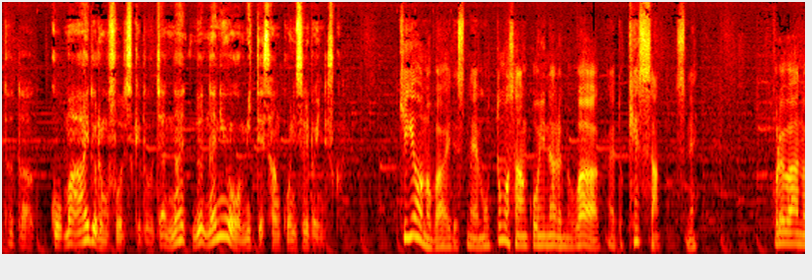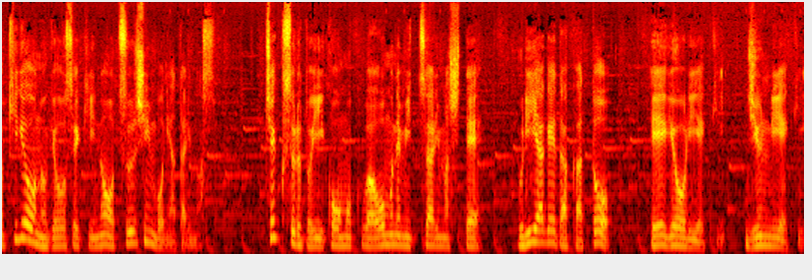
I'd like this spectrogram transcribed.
ただこうまあアイドルもそうですけどじゃあな何を見て参考にすればいいんですか？企業の場合ですね最も参考になるのは、えっと、決算ですねこれはあの企業の業績の通信簿にあたります。チェックするといい項目はおおむね3つありまして売上高と営業利益純利益。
